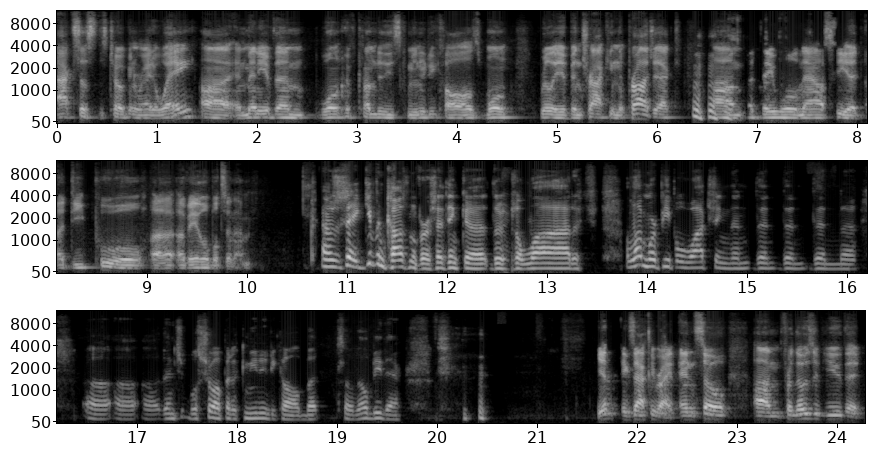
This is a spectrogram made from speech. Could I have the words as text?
access this token right away. Uh, and many of them won't have come to these community calls, won't really have been tracking the project, um, but they will now see a, a deep pool uh, available to them. I was to say, given Cosmoverse, I think uh, there's a lot of a lot more people watching than than than than uh, uh, uh than will show up at a community call. But so they'll be there. Yep, exactly right. And so, um, for those of you that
